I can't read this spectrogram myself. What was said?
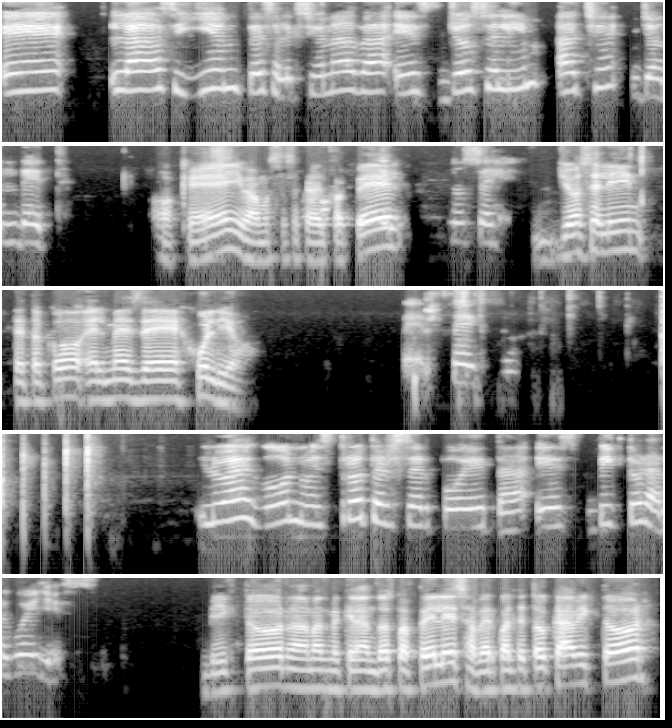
Eh, la siguiente seleccionada es Jocelyn H. Yandet. Ok, vamos a sacar el papel. No sé. Jocelyn, te tocó el mes de julio. Perfecto. Luego, nuestro tercer poeta es Víctor Argüelles. Víctor, nada más me quedan dos papeles. A ver cuál te toca, Víctor.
